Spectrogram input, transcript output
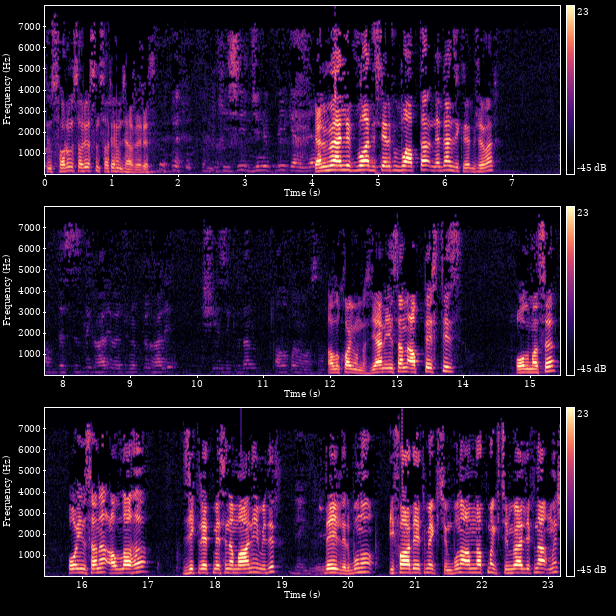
Şimdi soru mu soruyorsun, soruyor mu cevap veriyorsun? Kişi cünüplüyken de Yani müellif bu hadis-i şerifi bu hafta neden zikretmiş Ömer? abdestsizlik hali ve cünüplük hali alıkoymaması. Alıkoymaması. Yani insanın abdestsiz olması o insana Allah'ı zikretmesine mani midir? Değildir. Bunu ifade etmek için, bunu anlatmak için müellif ne yapmış?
